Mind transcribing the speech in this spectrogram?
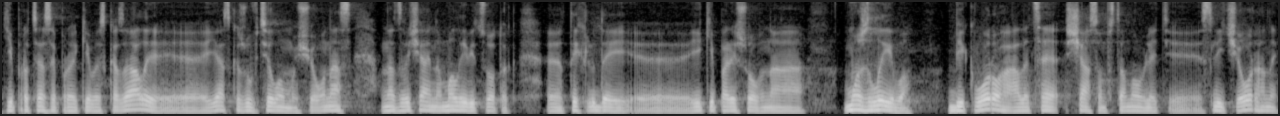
ті процеси, про які ви сказали. Е, Я скажу в цілому, що у нас надзвичайно малий відсоток е, тих людей, е, які перейшов на можливо бік ворога, але це з часом встановлять слідчі органи,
